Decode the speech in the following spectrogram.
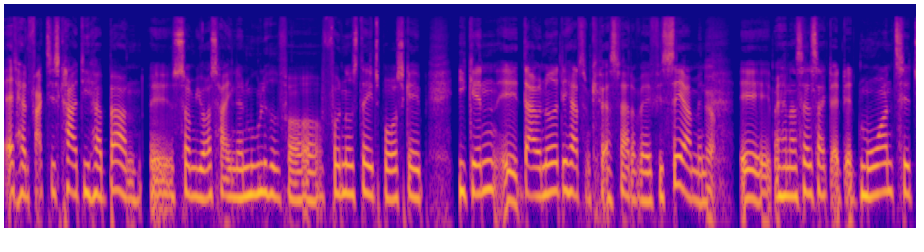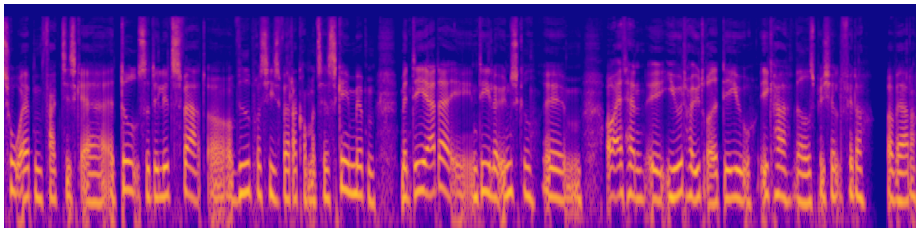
at han faktisk har de her børn, øh, som jo også har en eller anden mulighed for at få noget statsborgerskab. Igen, øh, der er jo noget af det her, som kan være svært at verificere, men, ja. øh, men han har selv sagt, at, at moren til to af dem faktisk er, er død, så det er lidt svært at, at vide præcis, hvad der kommer til at ske med dem. Men det er da en del af ønsket. Øhm, og at han øh, i øvrigt har ytret, at det jo ikke har været specielt fedt at være der.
